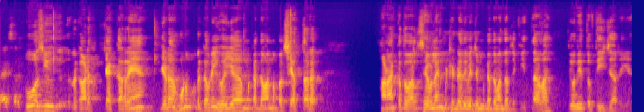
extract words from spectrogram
ਹੈ ਸਰ? ਉਹ ਅਸੀਂ ਰਿਕਾਰਡ ਚੈੱਕ ਕਰ ਰਹੇ ਹਾਂ। ਜਿਹੜਾ ਹੁਣ ਰਿਕਵਰੀ ਹੋਈ ਆ ਮੁਕੱਦਮਾ ਨੰਬਰ 76 ਥਾਣਾ ਕਤਵਾਲ ਸਿਵਲ ਲਾਈਨ ਬਠਿੰਡੇ ਦੇ ਵਿੱਚ ਮੁਕੱਦਮਾ ਦਰਜ ਕੀਤਾ ਵਾ ਤੇ ਉਹਦੀ ਤਫਤੀਸ਼ ਜਾਰੀ ਹੈ।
